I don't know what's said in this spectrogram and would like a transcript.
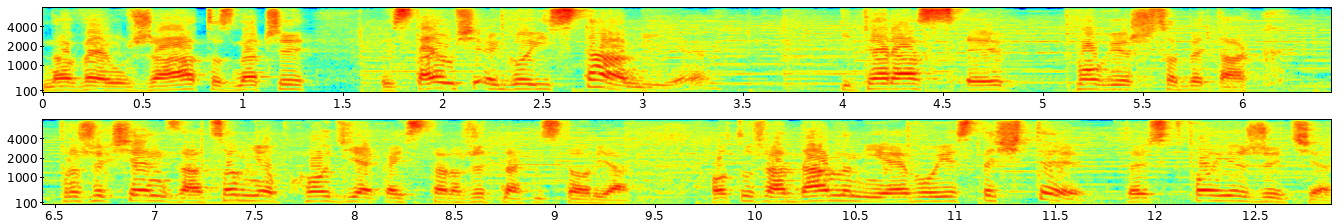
na węża, to znaczy stają się egoistami. Nie? I teraz powiesz sobie tak, proszę księdza, co mnie obchodzi jakaś starożytna historia? Otóż Adamem i Ewą jesteś ty, to jest twoje życie.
